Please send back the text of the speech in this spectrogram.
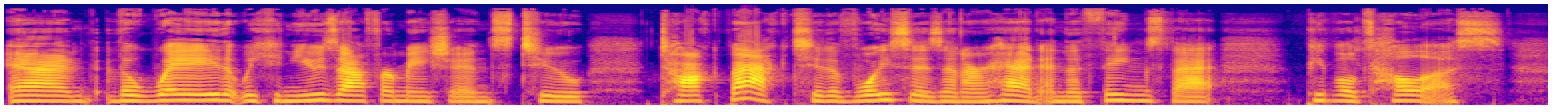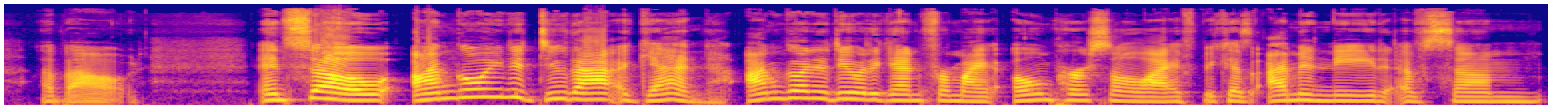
and the way that we can use affirmations to talk back to the voices in our head and the things that people tell us about. And so I'm going to do that again. I'm going to do it again for my own personal life because I'm in need of some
